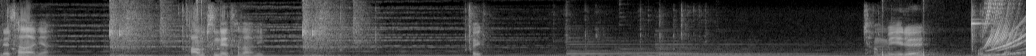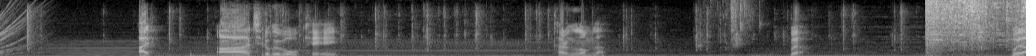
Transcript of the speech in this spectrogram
내탄 아니야. 아무튼 내탄 아니. 어이? 장미를 꽂는다. 아, 아, 체력 회복 오케이. 다른 건 없나? 뭐야? 뭐야?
